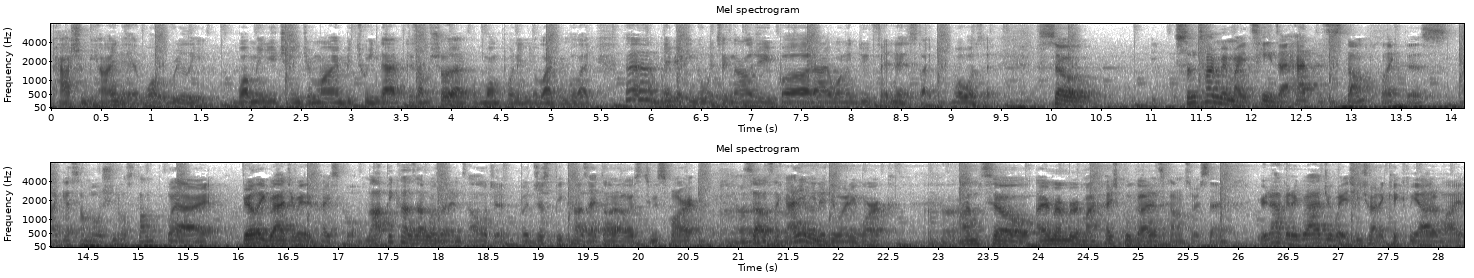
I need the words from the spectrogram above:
passion behind it. What really, what made you change your mind between that? Because I'm sure that at one point in your life you were like, eh, maybe I can go with technology, but I want to do fitness. Like, what was it? So, sometime in my teens, I had this stump, like this, I guess, emotional stump, where I barely graduated high school. Not because I was unintelligent, but just because I thought I was too smart. so I was like, I didn't need to do any work. Until I remember my high school guidance counselor said, "You're not going to graduate." She tried to kick me out of my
